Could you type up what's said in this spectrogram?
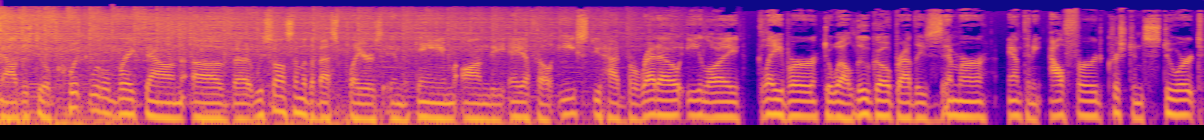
Now, I'll just do a quick little breakdown of. Uh, we saw some of the best players in the game on the AFL East. You had Barreto, Eloy, Gleyber, Dawel Lugo, Bradley Zimmer, Anthony Alford, Christin Stewart,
